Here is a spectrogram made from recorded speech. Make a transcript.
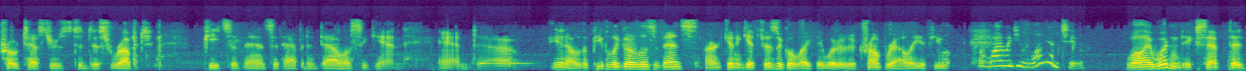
protesters to disrupt Pete's events that happened in Dallas again. And, uh, you know, the people that go to those events aren't going to get physical like they would at a Trump rally. If you, but why would you want them to? Well, I wouldn't, except that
